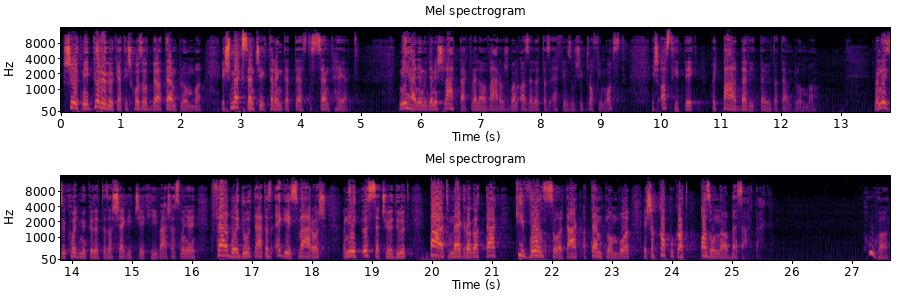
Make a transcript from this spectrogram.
Sőt, még görögöket is hozott be a templomba, és megszentségtelenítette ezt a szent helyet. Néhányan ugyanis látták vele a városban azelőtt az efézusi Trofimoszt, és azt hitték, hogy Pál bevitte őt a templomba. Na nézzük, hogy működött ez a segítséghívás. Azt mondja, hogy felbojdult, tehát az egész város, a nép összecsődült, Pált megragadták, kivonszolták a templomból, és a kapukat azonnal bezárták. Húha!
